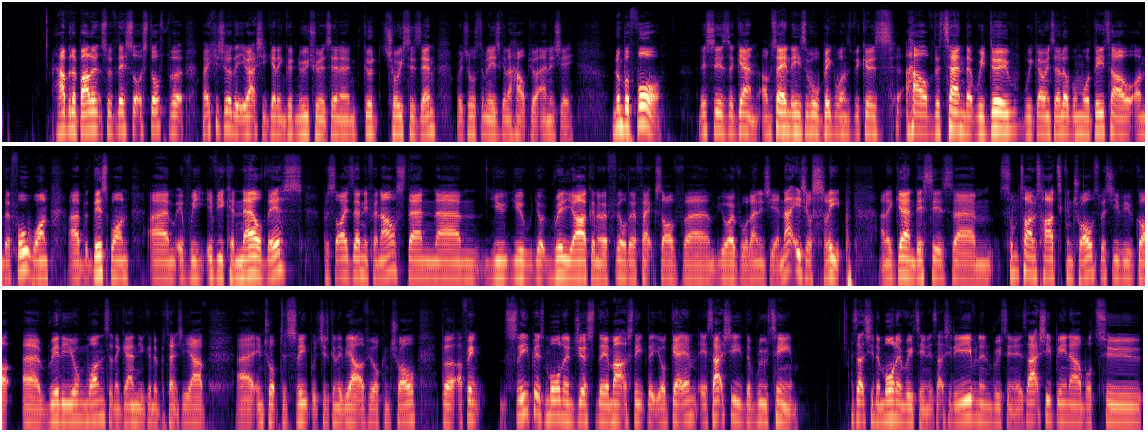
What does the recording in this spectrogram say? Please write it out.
having a balance with this sort of stuff, but making sure that you're actually getting good nutrients in and good choices in, which ultimately is going to help your energy. Number four, this is again, I'm saying these are all big ones because out of the 10 that we do, we go into a little bit more detail on the full one. Uh, but this one, um, if we if you can nail this, besides anything else, then um, you, you, you really are going to feel the effects of um, your overall energy, and that is your sleep. And again, this is um, sometimes hard to control, especially if you've got uh, really young ones. And again, you're going to potentially have uh, interrupted sleep, which is going to be out of your control. But I think sleep is more than just the amount of sleep that you're getting; it's actually the routine. It's actually the morning routine. It's actually the evening routine. It's actually being able to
